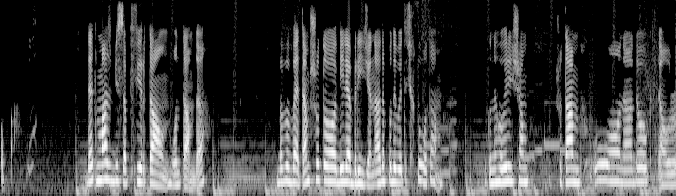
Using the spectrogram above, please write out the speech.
Опа. That must be Sapphire Town. Вон там, да? БББ, там що-то біля бріджа. Надо подивитись, хто там. Тільки не говоріть, що, що там. О, на доктор.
